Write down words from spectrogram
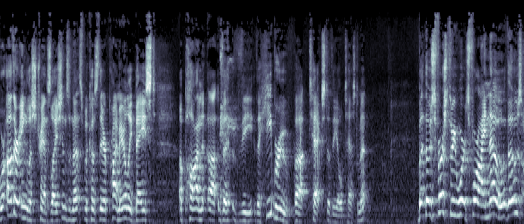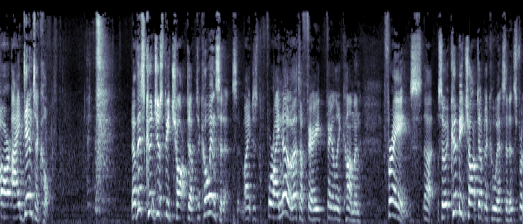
or other English translations, and that's because they're primarily based upon uh, the, the, the, Hebrew uh, text of the Old Testament. But those first three words, for I know, those are identical. Now, this could just be chalked up to coincidence. It might just, for I know, that's a very, fairly common phrase. Uh, so it could be chalked up to coincidence, for,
